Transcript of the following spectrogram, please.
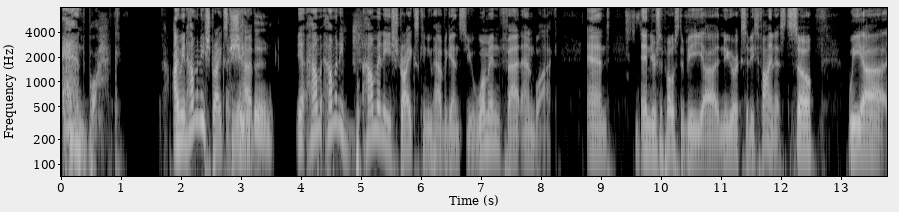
and black. I mean, how many strikes can you have? Yeah, how how many how many strikes can you have against you? Woman, fat, and black, and and you're supposed to be uh, New York City's finest. So we, uh,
